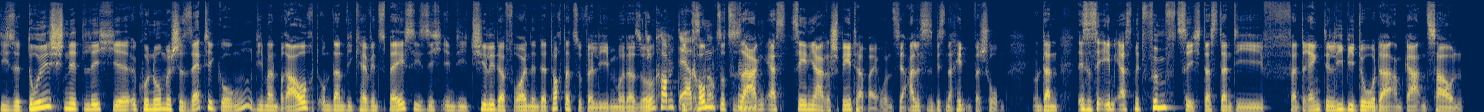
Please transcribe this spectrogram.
diese durchschnittliche ökonomische Sättigung, die man braucht, um dann wie Kevin Spacey sich in die Cheerleader-Freundin der Tochter zu verlieben oder so, die kommt, die kommt noch. sozusagen mhm. erst zehn Jahre später bei uns. Ja, alles ist ein bisschen nach hinten verschoben. Und dann ist es ja eben erst mit 50, dass dann die verdrängte Libido da am Gartenzaun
